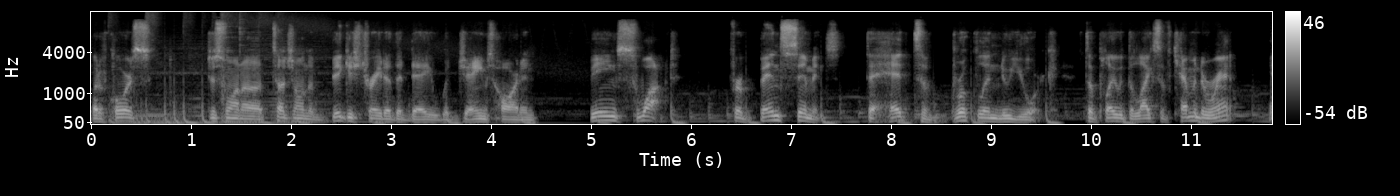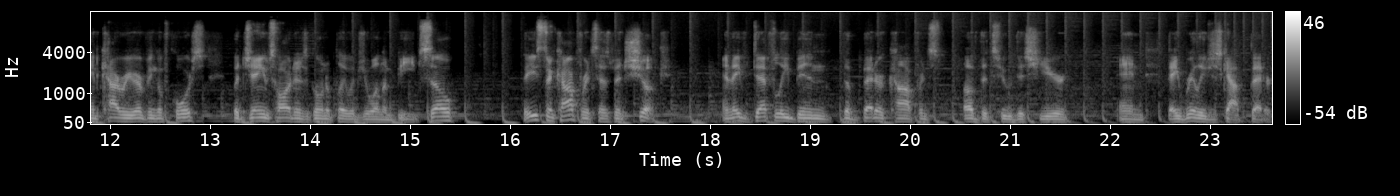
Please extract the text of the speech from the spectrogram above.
but of course, just want to touch on the biggest trade of the day with James Harden being swapped for Ben Simmons to head to Brooklyn, New York to play with the likes of Kevin Durant and Kyrie Irving, of course, but James Harden is going to play with Joel Embiid. So the Eastern Conference has been shook, and they've definitely been the better conference of the two this year, and they really just got better.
